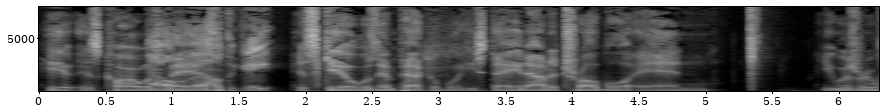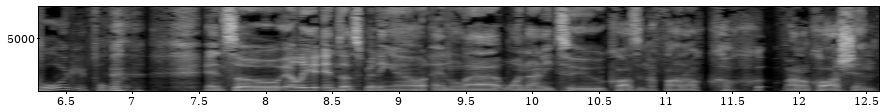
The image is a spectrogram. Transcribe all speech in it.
he, his car was out, fast. out the gate. His skill was impeccable. He stayed out of trouble, and he was rewarded for it. and so Elliott ends up spinning out in lap 192, causing the final final caution.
